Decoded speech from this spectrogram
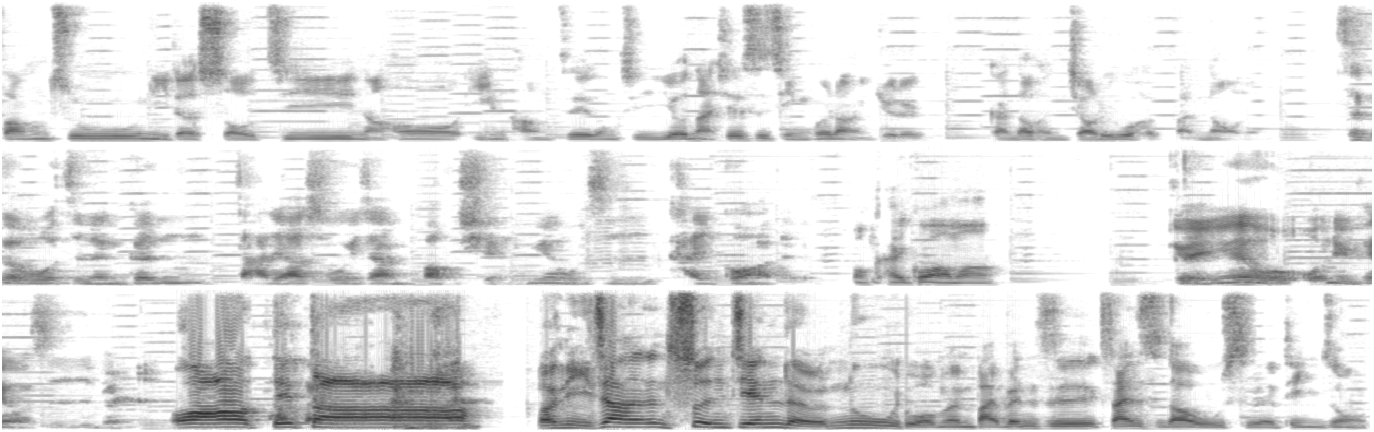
房租、你的手机，然后银行这些东西，有哪些事情会让你觉得感到很焦虑或很烦？这个我只能跟大家说一下，很抱歉，因为我是开挂的。哦，开挂吗？对，因为我我女朋友是日本人。哇，对的。哦，你这样瞬间惹怒我们百分之三十到五十的听众。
